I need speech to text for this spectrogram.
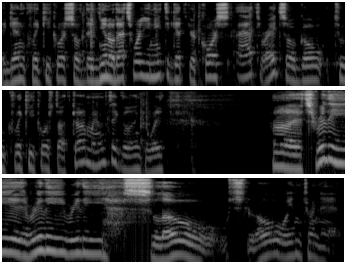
Again click ecourse. So the, you know that's where you need to get your course at right? So go to clickecourse.com I'm going to take the link away. Uh, it's really really really slow slow internet.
